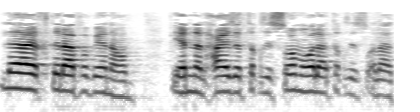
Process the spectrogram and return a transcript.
لا اختلاف بينهم في أن الحائزة تقضي الصوم ولا تقضي الصلاة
